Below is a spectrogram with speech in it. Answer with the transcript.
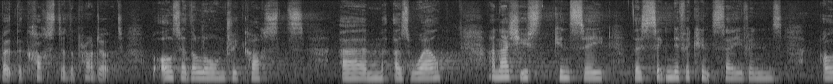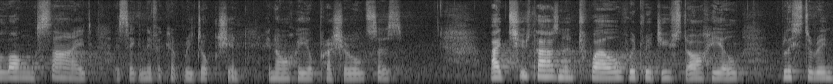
both the cost of the product, but also the laundry costs um, as well. And as you can see, there's significant savings alongside a significant reduction in our heel pressure ulcers. By 2012, we'd reduced our heel blistering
